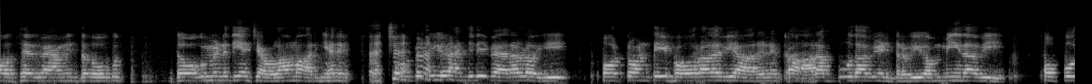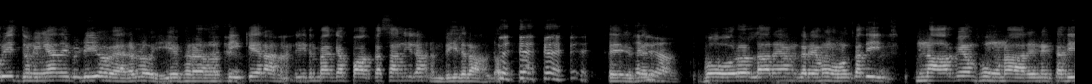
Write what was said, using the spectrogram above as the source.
ਉੱਥੇ ਐਵੇਂ ਹੀ ਦੋ ਦੋ ਮਿੰਟ ਦੀਆਂ ਚੌਲਾਂ ਮਾਰੀਆਂ ਨੇ। ਉਹ ਵੀਡੀਓ ਇੰਜ ਦੀ ਵਾਇਰਲ ਹੋਈ। ਉਹ 24 ਵਾਲੇ ਵੀ ਆ ਰਹੇ ਨੇ ਘਰ ਅੱਬੂ ਦਾ ਵੀ ਇੰਟਰਵਿਊ ਅੰਮੀ ਦਾ ਵੀ। ਉਹ ਪੂਰੀ ਦੁਨੀਆ ਦੀ ਵੀਡੀਓ ਵਾਇਰਲ ਹੋਈ ਹੈ ਫਿਰ ਪੀਕੇ ਰਣਪ੍ਰੀਤ ਮੈਂ ਕਿਹਾ ਪਾਕਿਸਤਾਨੀ ਰਣਪ੍ਰੀਤ ਰੱਖ ਲਓ। ਤੇ ਫਿਰ। ਹੋਰ ਅੱਲਾ ਰਹਿਮ ਕਰੇ ਹੁਣ ਕਦੀ ਨਾਰਵੇੋਂ ਫੋਨ ਆ ਰਹੇ ਨੇ ਕਦੀ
